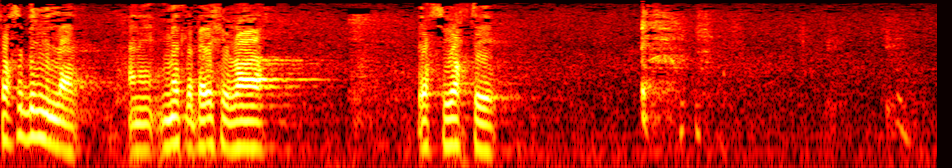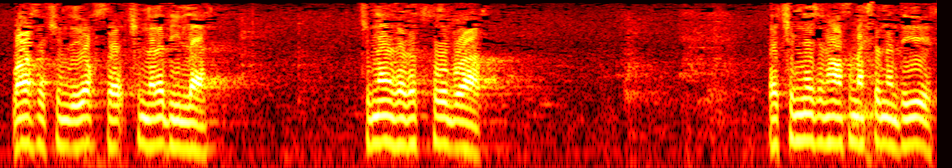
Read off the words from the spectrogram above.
Çoxsu bilmirlər, yəni ümumiyyətlə belə şey var, yoxsa yoxdur. Varsa kimdir, yoxsa kimlərə deyirlər. Kimlər nəzərdə tutulub var. Və kim necə, hansı məqsədlə deyir.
